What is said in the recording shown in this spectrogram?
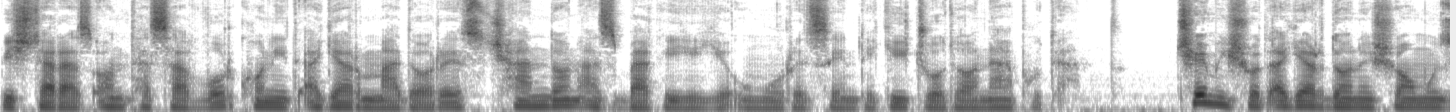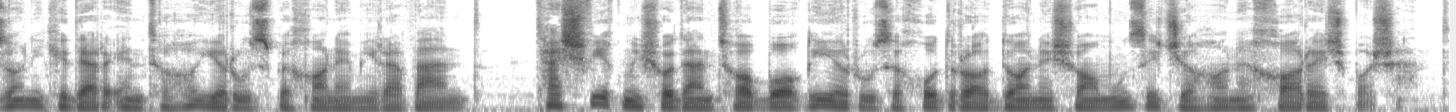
بیشتر از آن تصور کنید اگر مدارس چندان از بقیه امور زندگی جدا نبودند. چه می‌شد اگر دانش آموزانی که در انتهای روز به خانه می روند تشویق می شدند تا باقی روز خود را دانش آموز جهان خارج باشند.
